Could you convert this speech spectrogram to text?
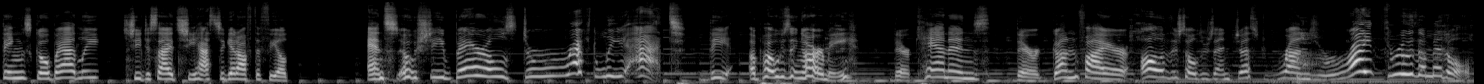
Things go badly. She decides she has to get off the field. And so she barrels directly at the opposing army, their cannons, their gunfire, all of their soldiers, and just runs right through the middle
